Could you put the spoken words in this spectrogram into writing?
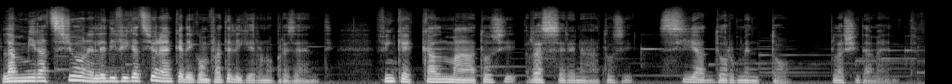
l'ammirazione e l'edificazione anche dei confratelli che erano presenti, finché calmatosi, rasserenatosi, si addormentò placidamente.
